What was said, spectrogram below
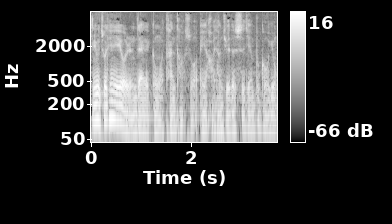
因为昨天也有人在跟我探讨说：“哎呀，好像觉得时间不够用。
